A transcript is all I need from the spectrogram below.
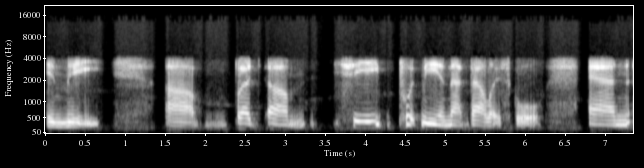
in me. Uh, but um, she put me in that ballet school, and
